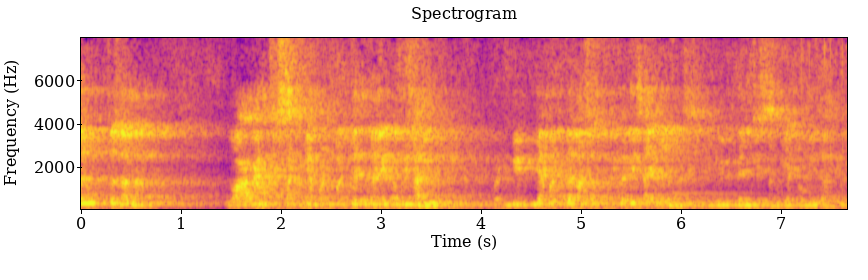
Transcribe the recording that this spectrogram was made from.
लुप्त झाला. वाघांची संख्या पण मध्यंतरी कमी झाली होती. पण बिबट्याबद्दल असं तुम्ही कधीच ऐकलं नसेल की बिबट्यांची संख्या कमी झाली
